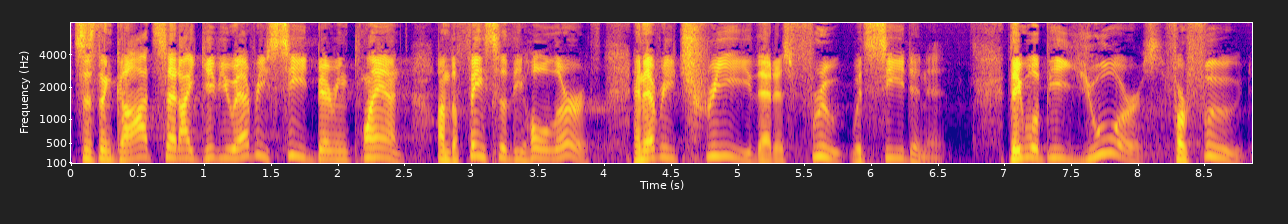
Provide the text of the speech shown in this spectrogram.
says, Then God said, I give you every seed bearing plant on the face of the whole earth, and every tree that is fruit with seed in it. They will be yours for food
